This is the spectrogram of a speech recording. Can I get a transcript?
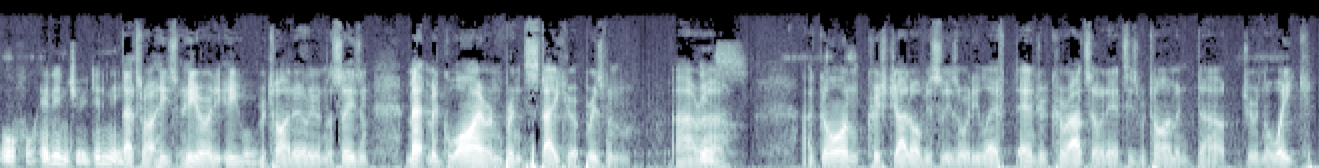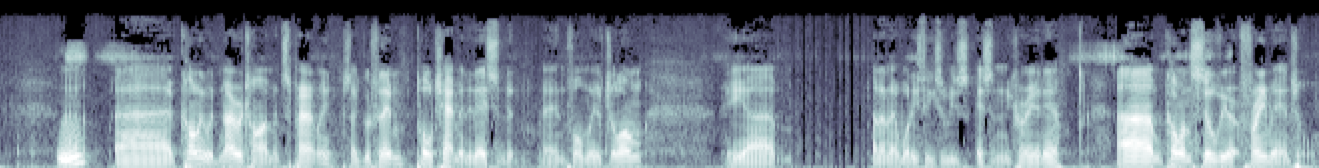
awful head injury, didn't he? That's right. He's he already he retired earlier in the season. Matt Maguire and Brent Staker at Brisbane are uh, are gone. Chris Judd obviously has already left. Andrew Carrazzo announced his retirement uh, during the week. Mm? Uh, Collingwood, no retirements apparently, so good for them. Paul Chapman at Essendon and formerly of Geelong. He, uh, I don't know what he thinks of his Essendon career now. Um, Colin Sylvia at Fremantle.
